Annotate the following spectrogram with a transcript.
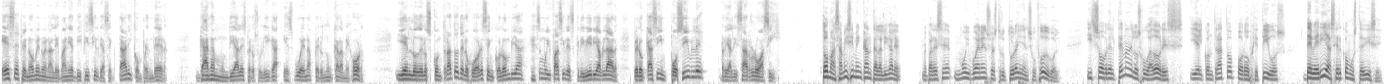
ese fenómeno en Alemania es difícil de aceptar y comprender. Ganan mundiales, pero su liga es buena, pero nunca la mejor. Y en lo de los contratos de los jugadores en Colombia es muy fácil escribir y hablar, pero casi imposible realizarlo así. Tomás, a mí sí me encanta la liga alemana. Me parece muy buena en su estructura y en su fútbol. Y sobre el tema de los jugadores y el contrato por objetivos, debería ser como usted dice.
